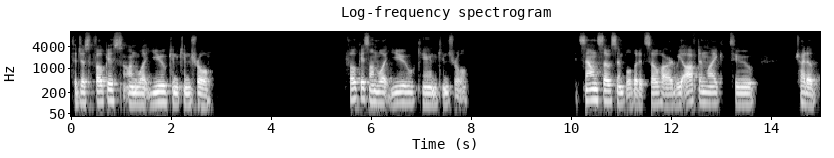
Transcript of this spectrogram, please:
to just focus on what you can control. Focus on what you can control. It sounds so simple, but it's so hard. We often like to try to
